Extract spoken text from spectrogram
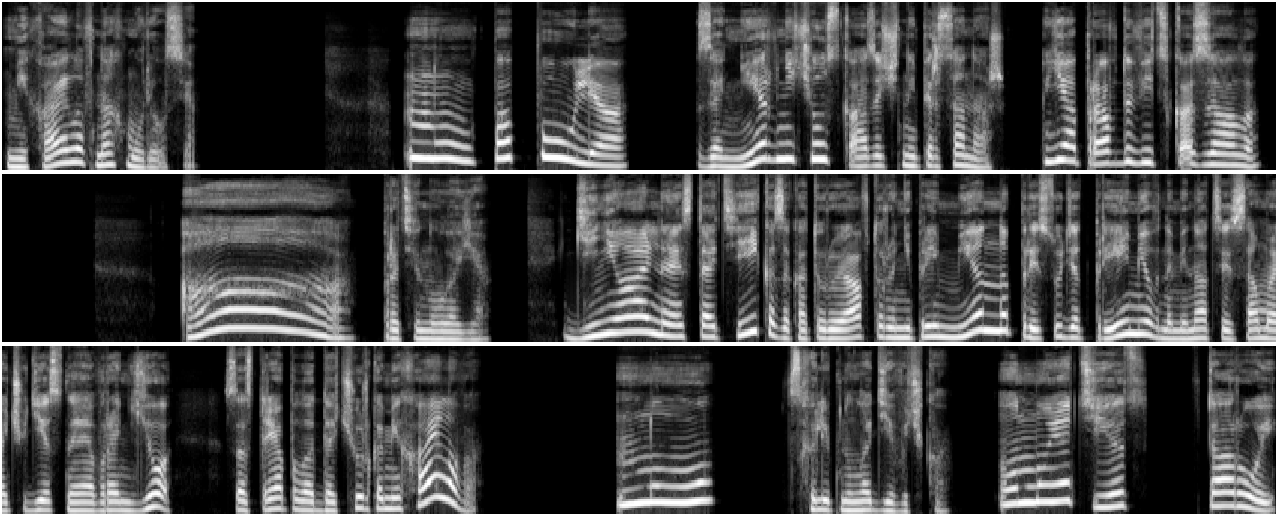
Михайлов нахмурился. «Ну, папуля», — занервничал сказочный персонаж. «Я правду ведь сказала» а, протянула я. Гениальная статейка, за которую автору непременно присудят премию в номинации «Самое чудесное вранье», состряпала дочурка Михайлова? «Ну?» — всхлипнула девочка. «Он мой отец. Второй.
